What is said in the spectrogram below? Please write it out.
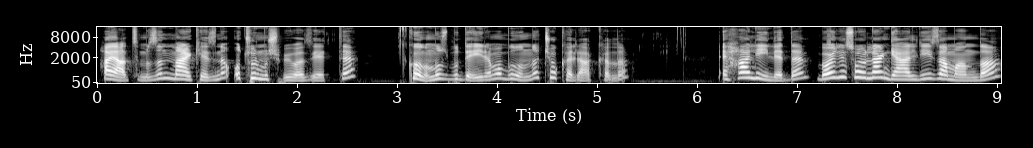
hayatımızın merkezine oturmuş bir vaziyette. Konumuz bu değil ama bununla çok alakalı. E haliyle de böyle sorular geldiği zaman da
